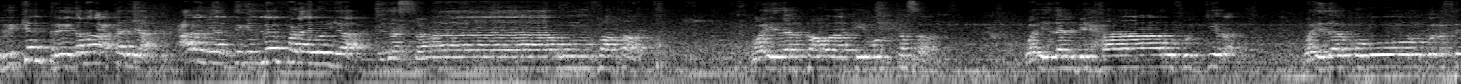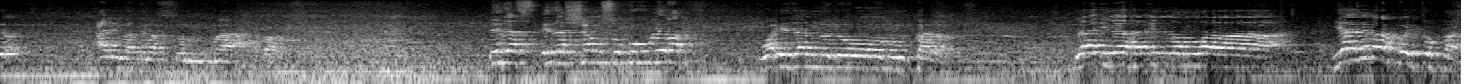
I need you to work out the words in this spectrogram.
ركن ريدا مرعتيا. على يدق اللين فرايويا إذا السماء انفطرت وإذا الكواكب انتصرت وإذا البحار فجرت وإذا القبور بعثرت علمت نفس ما أحضرت. إذا إذا الشمس كورت وإذا النجوم انكدرت. لا إله إلا الله. يا نبرك ويتوكل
